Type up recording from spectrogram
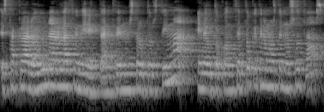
está claro, hay una relación directa entre nuestra autoestima, el autoconcepto que tenemos de nosotras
